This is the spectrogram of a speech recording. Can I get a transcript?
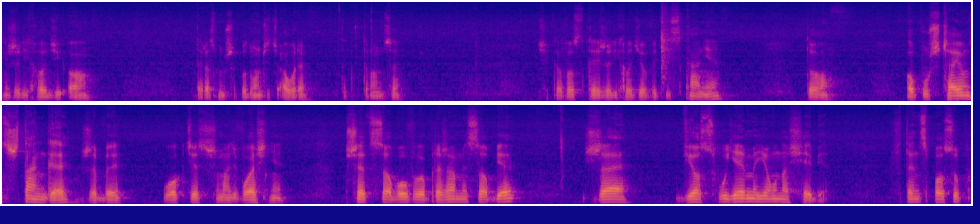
jeżeli chodzi o, teraz muszę podłączyć aurę, tak wtrącę, ciekawostka, jeżeli chodzi o wyciskanie, to opuszczając sztangę, żeby łokcie trzymać właśnie przed sobą, wyobrażamy sobie, że wiosłujemy ją na siebie. W ten sposób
